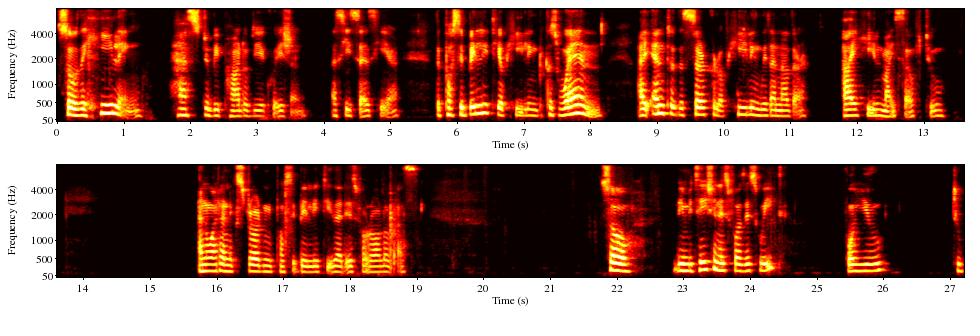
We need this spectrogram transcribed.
So the healing has to be part of the equation, as he says here. The possibility of healing, because when I enter the circle of healing with another, I heal myself too. And what an extraordinary possibility that is for all of us. So, the invitation is for this week for you to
